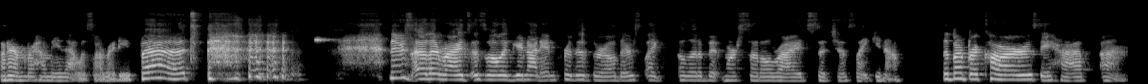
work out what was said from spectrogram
I don't remember how many that was already, but there's other rides as well. If you're not in for the thrill, there's like a little bit more subtle rides, such as like you know the bumper cars. They have um,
